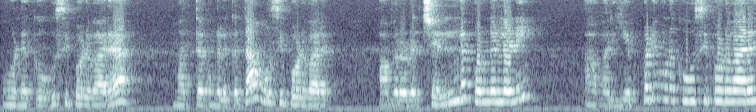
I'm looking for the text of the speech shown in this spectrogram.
உனக்கு ஊசி போடுவாரா? மற்றவங்களுக்கு தான் ஊசி போடுவாரு. அவரோட செல்ல பொண்ணுல்ல நீ அவர் எப்படி உனக்கு ஊசி போடுவாரு?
